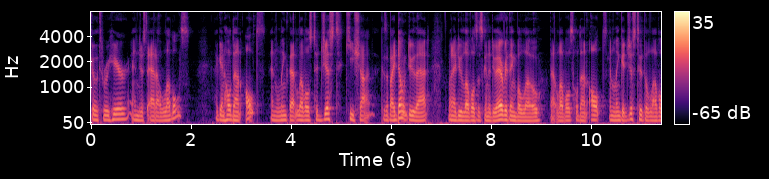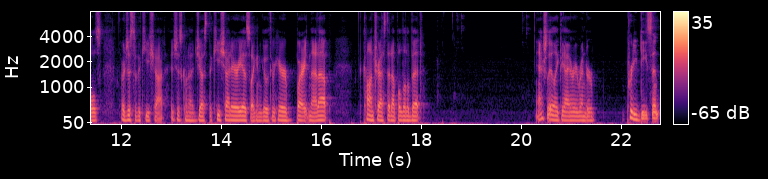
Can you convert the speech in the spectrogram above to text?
go through here and just add a levels. Again hold down alt and link that levels to just Keyshot. because if I don't do that when I do levels, it's going to do everything below that levels. Hold down Alt and link it just to the levels or just to the Keyshot. It's just going to adjust the Keyshot area. So I can go through here, brighten that up, contrast it up a little bit. Actually, I like the Iray render pretty decent.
